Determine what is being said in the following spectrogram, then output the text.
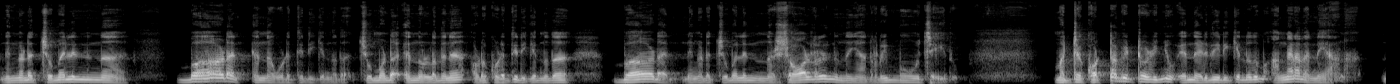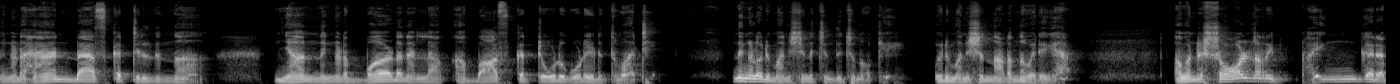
നിങ്ങളുടെ ചുമലിൽ നിന്ന് ബേർഡൻ എന്ന കൊടുത്തിരിക്കുന്നത് ചുമട് എന്നുള്ളതിന് അവിടെ കൊടുത്തിരിക്കുന്നത് ബേർഡൻ നിങ്ങളുടെ ചുമലിൽ നിന്ന് ഷോൾഡറിൽ നിന്ന് ഞാൻ റിമൂവ് ചെയ്തു. മറ്റ് കൊട്ട വിട്ടൊഴിഞ്ഞു എന്ന് എഴുതിയിരിക്കുന്നതും അങ്ങനെ തന്നെയാണ്. നിങ്ങളുടെ ഹാൻഡ് ബാസ്ക്കറ്റിൽ നിന്ന് ഞാൻ നിങ്ങളുടെ ബേർഡനെല്ലാം ആ ബാസ്ക്കറ്റോട് കൂടെ എടുത്തു മാറ്റി. നിങ്ങളൊരു മനുഷ്യനെ ചിന്തിച്ചു നോക്കി. ഒരു മനുഷ്യൻ നടന്നു വരിക. അവന്റെ ഷോൾഡറിൽ ഭയങ്കര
